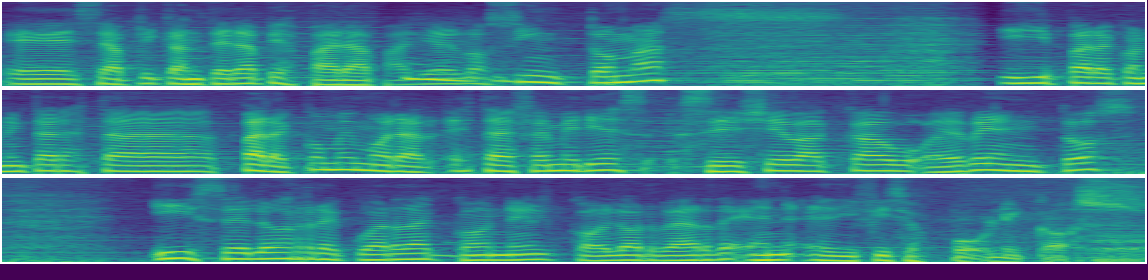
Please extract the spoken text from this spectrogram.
Eh, se aplican terapias para paliar los síntomas. Y para conectar esta, para conmemorar esta efemérides se lleva a cabo eventos y se los recuerda con el color verde en edificios públicos.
